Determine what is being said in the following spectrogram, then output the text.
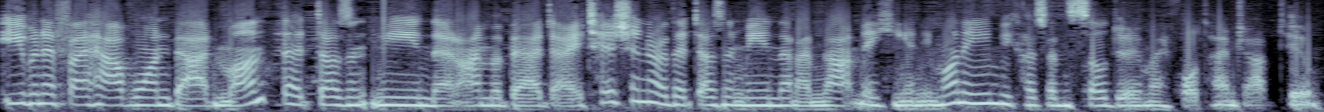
even if I have one bad month, that doesn't mean that I'm a bad dietitian or that doesn't mean that I'm not making any money because I'm still doing my full time job too.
